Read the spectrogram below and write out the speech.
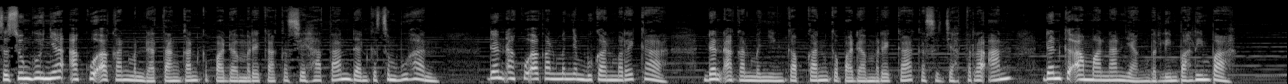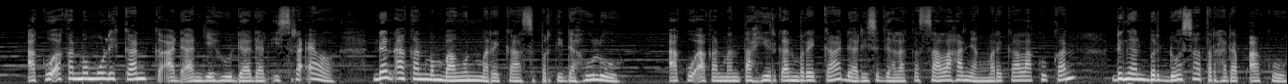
Sesungguhnya aku akan mendatangkan kepada mereka kesehatan dan kesembuhan, dan aku akan menyembuhkan mereka dan akan menyingkapkan kepada mereka kesejahteraan dan keamanan yang berlimpah-limpah. Aku akan memulihkan keadaan Yehuda dan Israel dan akan membangun mereka seperti dahulu. Aku akan mentahirkan mereka dari segala kesalahan yang mereka lakukan dengan berdosa terhadap aku,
